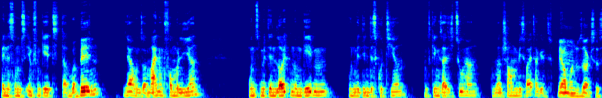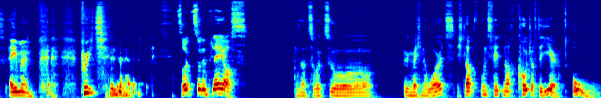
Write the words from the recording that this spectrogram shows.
wenn es ums Impfen geht, darüber bilden, ja, unsere Meinung formulieren, uns mit den Leuten umgeben und mit denen diskutieren, uns gegenseitig zuhören und dann schauen, wie es weitergeht. Ja, Mann, du sagst es. Amen. Preach. Zurück zu den Playoffs. Oder zurück zu irgendwelchen Awards. Ich glaube, uns fehlt noch Coach of the Year. Oh,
